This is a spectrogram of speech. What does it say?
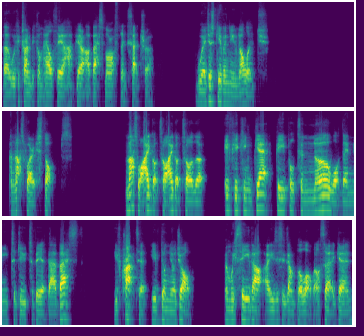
uh, we're trying to become healthier, happier, at our best more often, etc. We're just given new knowledge. And that's where it stops. And that's what I got taught. I got taught that if you can get people to know what they need to do to be at their best, you've cracked it, you've done your job. And we see that, I use this example a lot, but I'll say it again.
